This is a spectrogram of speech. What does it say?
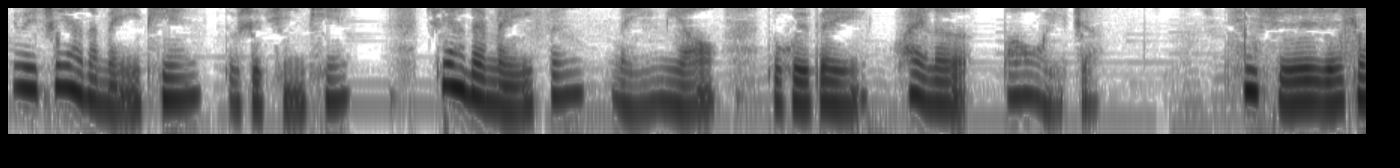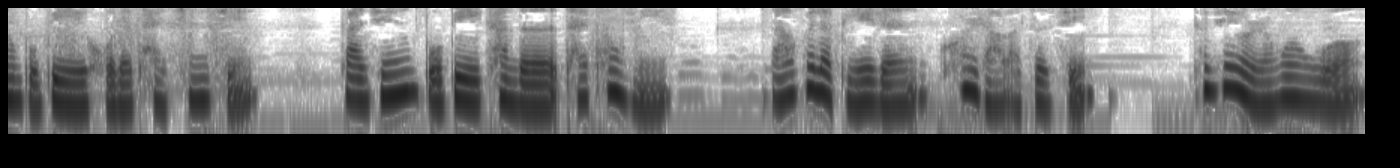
因为这样的每一天都是晴天，这样的每一分每一秒都会被快乐包围着。其实人生不必活得太清醒，感情不必看得太透明，拿为了别人困扰了自己。曾经有人问我，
